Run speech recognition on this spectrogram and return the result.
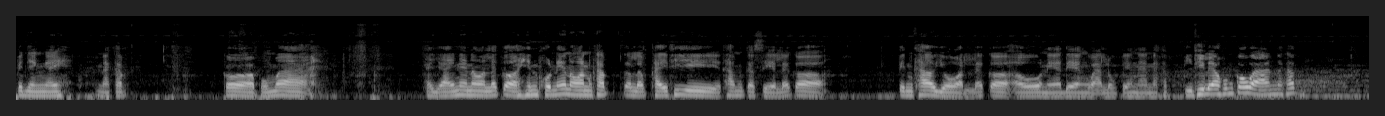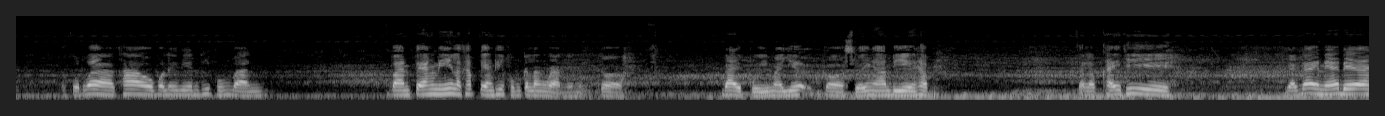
เป็นยังไงนะครับ ก็ผมว่าขยายแน่นอนแล้วก็เห็นผลแน่นอนครับสำหรับใครที่ทำเกษตรแล้วก็เป็นข้าวหยอดแล้วก็เอาแหนแดงหวานลงแปลงนั้นนะครับ ปีที่แล้วผมก็หวานนะครับ ปรากฏว่าข้าวบริเวณที่ผมหวานหวานแปลงนี้แหละครับ แปลงที่ผมกำลังหวานนี่ก็ได้ปุ๋ยมาเยอะก็สวยงามดีครับสำหรับใครที่ อยากได้แหนแดง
